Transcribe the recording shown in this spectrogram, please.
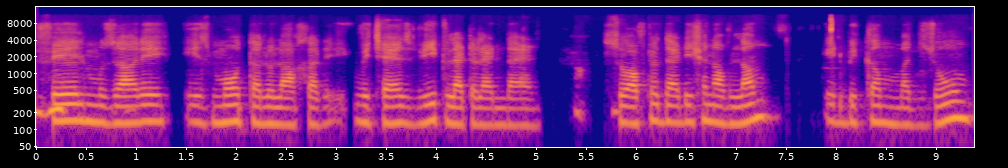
Mhm. fail muzare is motalul akhar, which has weak letter at the end. So after the addition of lam, it become majzoom.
